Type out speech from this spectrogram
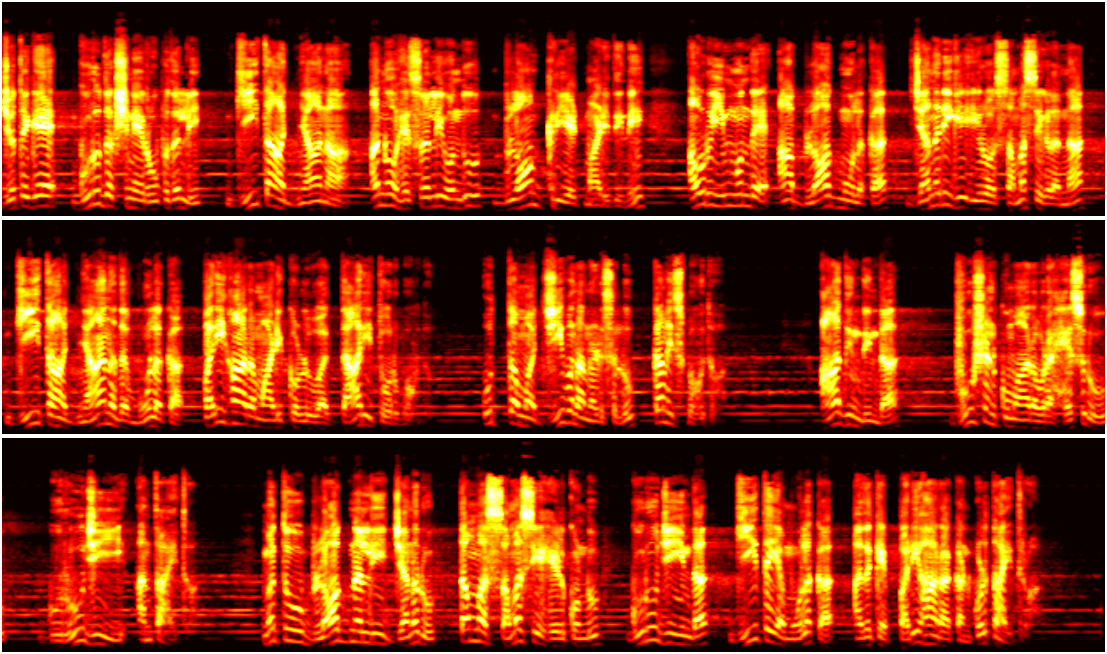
ಜೊತೆಗೆ ಗುರುದಕ್ಷಿಣೆ ರೂಪದಲ್ಲಿ ಗೀತಾ ಜ್ಞಾನ ಅನ್ನೋ ಹೆಸರಲ್ಲಿ ಒಂದು ಬ್ಲಾಗ್ ಕ್ರಿಯೇಟ್ ಮಾಡಿದ್ದೀನಿ. ಅವರು ಇನ್ಮುಂದೆ ಆ ಬ್ಲಾಗ್ ಮೂಲಕ ಜನರಿಗೆ ಇರೋ ಸಮಸ್ಯೆಗಳನ್ನ ಗೀತಾ ಜ್ಞಾನದ ಮೂಲಕ ಪರಿಹಾರ ಮಾಡಿಕೊಳ್ಳುವ ದಾರಿ ತೋರಬಹುದು. ಉತ್ತಮ ಜೀವನ ನಡೆಸಲು ಕಲಿಸಬಹುದು. ಆ ದಿನದಿಂದ ಭೂಷಣ್ ಕುಮಾರ್ ಅವರ ಹೆಸರು ಗುರೂಜಿ ಅಂತ ಆಯಿತು ಮತ್ತು ಬ್ಲಾಗ್ನಲ್ಲಿ ಜನರು ತಮ್ಮ ಸಮಸ್ಯೆ ಹೇಳಿಕೊಂಡು ಗುರೂಜಿಯಿಂದ ಗೀತೆಯ ಮೂಲಕ ಅದಕ್ಕೆ ಪರಿಹಾರ ಕಂಡ್ಕೊಳ್ತಾ ಇದ್ರು.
